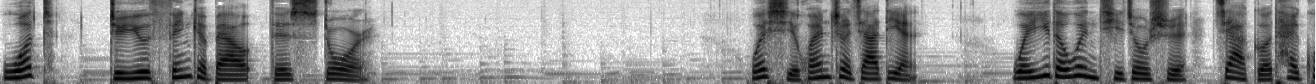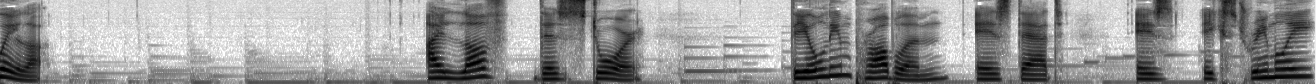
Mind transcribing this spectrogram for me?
What do you think about this store? 我喜欢这家店，唯一的问题就是价格太贵了。I love this store. The only problem is that it's extremely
